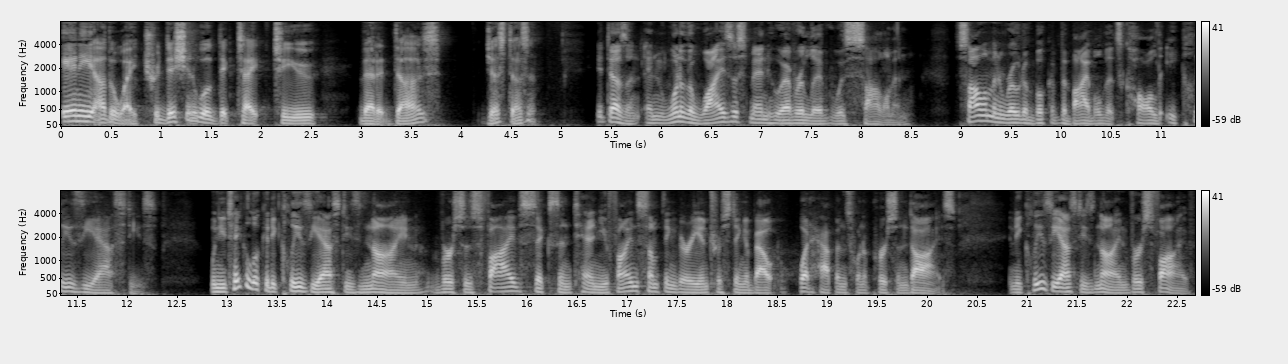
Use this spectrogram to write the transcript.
any other way. Tradition will dictate to you that it does, just doesn't. It doesn't. And one of the wisest men who ever lived was Solomon. Solomon wrote a book of the Bible that's called Ecclesiastes. When you take a look at Ecclesiastes 9, verses 5, 6, and 10, you find something very interesting about what happens when a person dies. In Ecclesiastes 9, verse 5,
